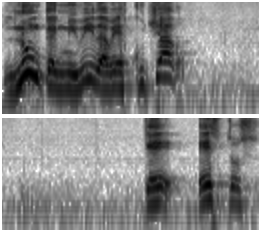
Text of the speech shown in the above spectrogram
nunca en mi vida había escuchado que estos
